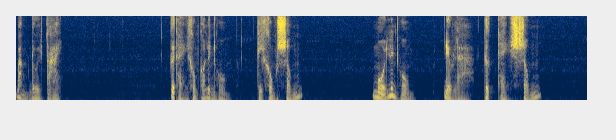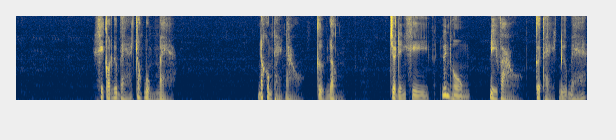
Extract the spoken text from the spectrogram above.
bằng đôi tai. Cơ thể không có linh hồn thì không sống. Mỗi linh hồn đều là thực thể sống. Khi có đứa bé trong bụng mẹ, nó không thể nào cử động cho đến khi linh hồn đi vào cơ thể đứa bé.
